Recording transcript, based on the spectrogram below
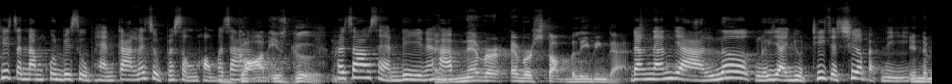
ที่จะนำคุณไปสู่แผนการและจุดประสงค์ของพระเจ้า God is good. พระเจ้าแสนดีนะครับ And never ever stop believing that. ดังนั้นอย่าเลิกหรืออย่าหยุดที่จะเชื่อแบบนี้ In the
